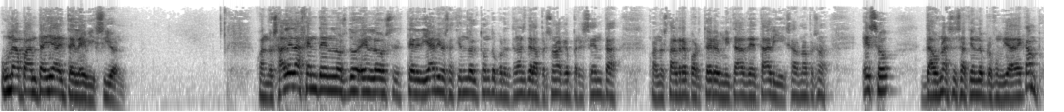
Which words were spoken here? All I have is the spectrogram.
una pantalla de televisión. Cuando sale la gente en los, en los telediarios haciendo el tonto por detrás de la persona que presenta, cuando está el reportero en mitad de tal y sale una persona, eso da una sensación de profundidad de campo.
